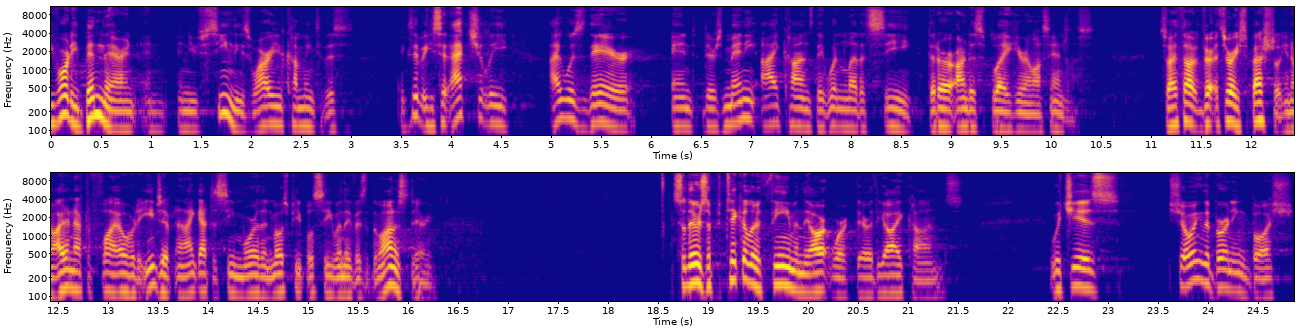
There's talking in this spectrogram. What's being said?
You've already been there and, and, and you've seen these. Why are you coming to this exhibit? He said, Actually, I was there and there's many icons they wouldn't let us see that are on display here in Los Angeles. So I thought it's very special. You know, I didn't have to fly over to Egypt, and I got to see more than most people see when they visit the monastery. So there's a particular theme in the artwork there, the icons, which is showing the burning bush,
